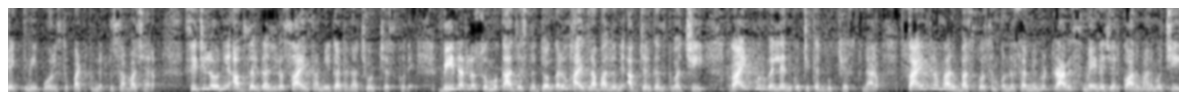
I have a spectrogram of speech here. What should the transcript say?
వ్యక్తిని పోలీసులు పట్టుకున్నట్లు సమాచారం. సిటీలోని అఫ్జల్ గంజ్లో సాయంత్రం ఈ ఘటన చోటు చేసుకుంది. బీదర్లో సొమ్ము కాజేసిన దొంగలు హైదరాబాద్లోని అఫ్జల్గంజ్ అఫ్జల్ గంజ్కు వచ్చి రాయ్పూర్ వెళ్ళేందుకు టికెట్ బుక్ చేసుకున్నారు. సాయంత్రం వారు బస్ కోసం ఉన్న సమయంలో ట్రావెల్స్ మేనేజర్కు అనుమానం వచ్చి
